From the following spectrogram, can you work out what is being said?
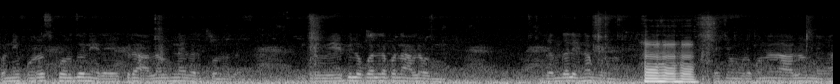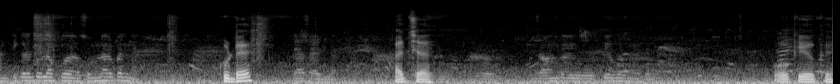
पण हे फॉरेस्ट कोरजोन एरिया इकडे अलाउड नाही करत कोणाला. इकडे व्ही आय पी लोकांना पण अलाउड नाही. जंगल आहे ना पूर्ण. हां हां हां. त्याच्यामुळे कोणाला अलाउड नाही. आणि तिकडे तुला प- सोडणार पण नाही. कुठे? त्या साईडला अच्छा. हो. जाऊन काही उपयोगच नाही त्याचा. Okay okay.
